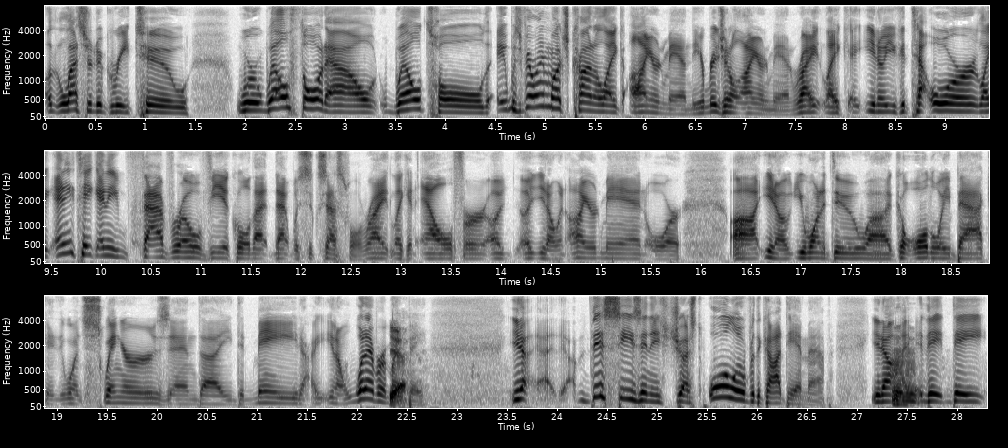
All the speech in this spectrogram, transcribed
a lesser degree two were well thought out, well told. It was very much kind of like Iron Man, the original Iron Man, right? Like you know, you could tell, or like any take any Favreau vehicle that that was successful, right? Like an Elf or a, a, you know an Iron Man, or uh, you know you want to do uh, go all the way back, it was Swingers, and uh, he did Made, uh, you know whatever it might Yeah. be you know, uh, this season is just all over the goddamn map. You know, Mm-hmm. they they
